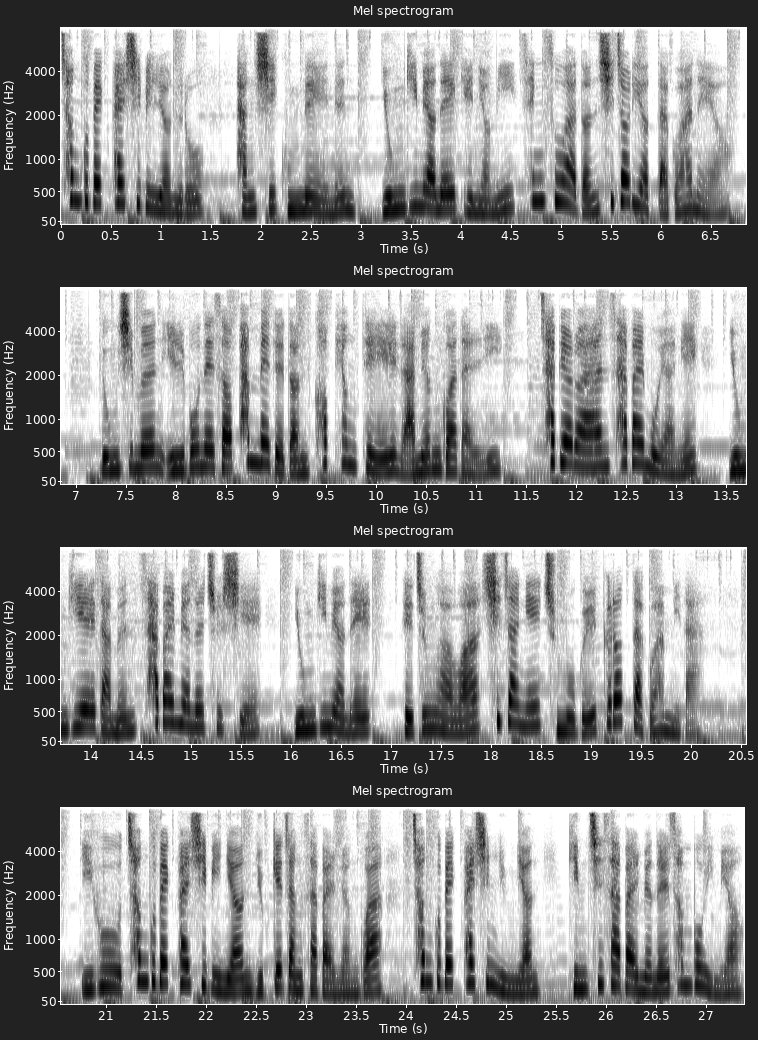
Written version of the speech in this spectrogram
1981년으로 당시 국내에는 용기면의 개념이 생소하던 시절이었다고 하네요. 농심은 일본에서 판매되던 컵 형태의 라면과 달리 차별화한 사발 모양의 용기에 담은 사발면을 출시해 용기면의 대중화와 시장의 주목을 끌었다고 합니다. 이후 1982년 육개장사발면과 1986년 김치사발면을 선보이며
